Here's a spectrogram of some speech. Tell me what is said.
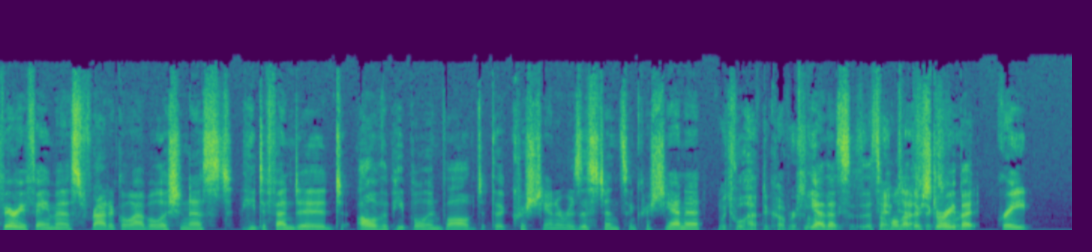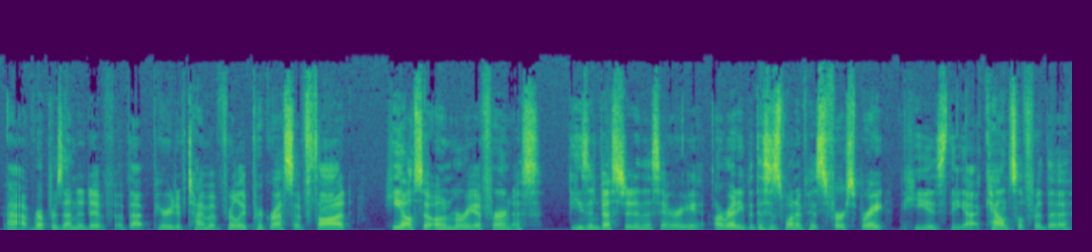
Very famous radical abolitionist. He defended all of the people involved, the Christiana resistance and Christiana. which we'll have to cover. Some yeah, that's that's a whole other story, but great uh, representative of that period of time of really progressive thought. He also owned Maria Furnace. He's invested in this area already, but this is one of his first break. He is the uh, counsel for the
